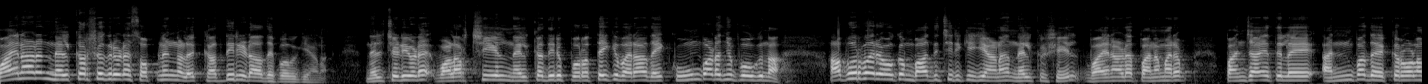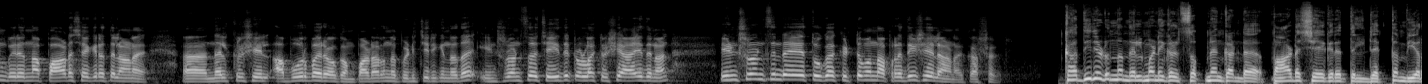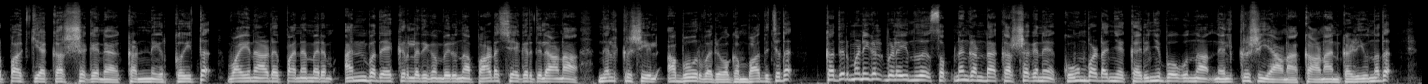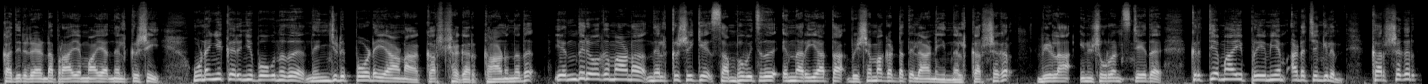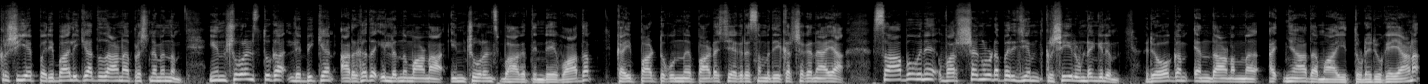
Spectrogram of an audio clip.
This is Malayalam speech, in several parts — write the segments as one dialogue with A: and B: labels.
A: വയനാടൻ നെൽകർഷകരുടെ സ്വപ്നങ്ങൾ കതിരിടാതെ പോവുകയാണ്. നെൽച്ചെടിയുടെ വളർച്ചയിൽ നെൽക്കതിര് പുറത്തേക്ക് വരാതെ കൂമ്പടഞ്ഞു പോകുന്ന അപൂർവ രോഗം ബാധിച്ചിരിക്കുകയാണ് നെൽകൃഷിയിൽ. വയനാട് പനമരം പഞ്ചായത്തിലെ അൻപത് ഏക്കറോളം വരുന്ന പാടശേഖരത്തിലാണ് നെൽകൃഷിയിൽ അപൂർവ രോഗം പടർന്ന് പിടിച്ചിരിക്കുന്നത്. ഇൻഷുറൻസ് ചെയ്തിട്ടുള്ള കൃഷി ആയതിനാൽ ഇൻഷുറൻസിന്റെ തുക കിട്ടുമെന്ന പ്രതീക്ഷയിലാണ് കർഷകർ.
B: കതിരിടുന്ന നെൽമണികൾ സ്വപ്നം കണ്ട് പാടശേഖരത്തിൽ രക്തം വിയർപ്പാക്കിയ കർഷകന് കണ്ണീർ കൊയ്ത്ത്. വയനാട് പനമരം അൻപത് ഏക്കറിലധികം വരുന്ന പാടശേഖരത്തിലാണ് നെൽകൃഷിയിൽ അപൂർവ രോഗം ബാധിച്ചത്. കതിർമണികൾ വിളയുന്നത് സ്വപ്നം കണ്ട കർഷകന് കൂമ്പടഞ്ഞ് കരിഞ്ഞു പോകുന്ന നെൽകൃഷിയാണ് കാണാൻ കഴിയുന്നത്. കതിരിടേണ്ട പ്രായമായ നെൽകൃഷി ഉണങ്ങിക്കരിഞ്ഞു പോകുന്നത് നെഞ്ചിടിപ്പോടെയാണ് കർഷകർ കാണുന്നത്. എന്ത് രോഗമാണ് നെൽകൃഷിക്ക് സംഭവിച്ചത് എന്നറിയാത്ത വിഷമഘട്ടത്തിലാണ് ഈ നെൽകർഷകർ. വിള ഇൻഷുറൻസ് ചെയ്ത് കൃത്യമായി പ്രീമിയം അടച്ചെങ്കിലും കർഷകർ കൃഷിയെ പരിപാലിക്കാത്തതാണ് പ്രശ്നമെന്നും ഇൻഷുറൻസ് തുക ലഭിക്കാൻ അർഹത ഇല്ലെന്നുമാണ് ഇൻഷുറൻസ് ഭാഗത്തിന്റെ വാദം. കൈപ്പാട്ടുകുന്ന് പാടശേഖര സമിതി കർഷകനായ സാബുവിന് വർഷങ്ങളുടെ പരിചയം കൃഷിയിലുണ്ടെങ്കിലും രോഗം എന്താണെന്ന് അജ്ഞാതമായി തുടരുകയാണ്.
